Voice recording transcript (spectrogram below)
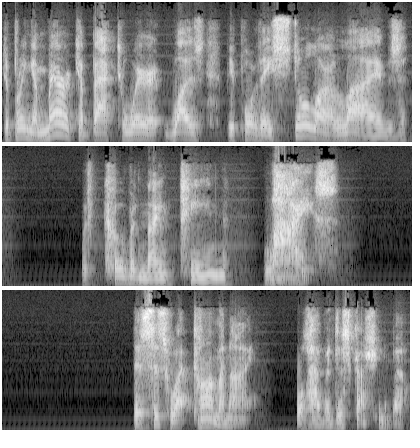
to bring America back to where it was before they stole our lives with COVID 19 lies? This is what Tom and I will have a discussion about.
